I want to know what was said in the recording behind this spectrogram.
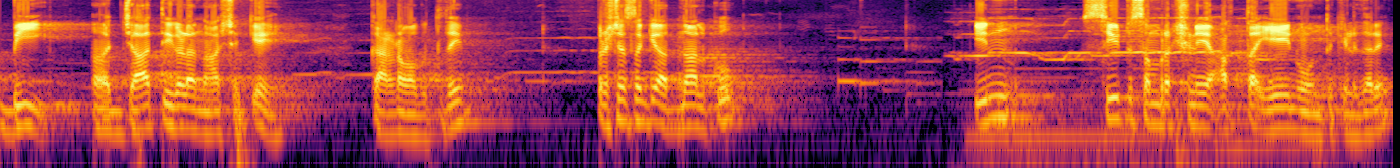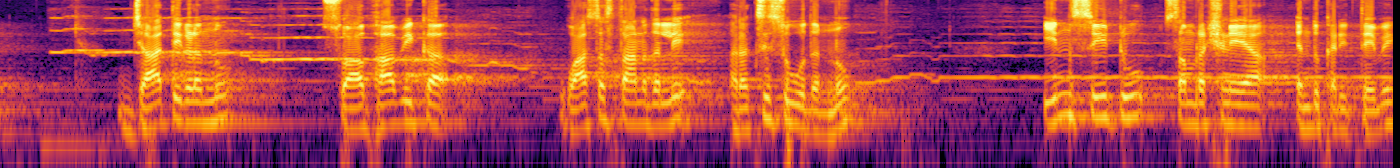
ಬಿ ಜಾತಿಗಳ ನಾಶಕ್ಕೆ ಕಾರಣವಾಗುತ್ತದೆ. ಪ್ರಶ್ನೆ ಸಂಖ್ಯೆ ಹದಿನಾಲ್ಕು. ಇನ್ ಸೀಟ್ ಸಂರಕ್ಷಣೆಯ ಅರ್ಥ ಏನು ಅಂತ ಕೇಳಿದರೆ ಜಾತಿಗಳನ್ನು ಸ್ವಾಭಾವಿಕ ವಾಸಸ್ಥಾನದಲ್ಲಿ ರಕ್ಷಿಸುವುದನ್ನು ಇನ್ ಸೀಟು ಸಂರಕ್ಷಣೆಯ ಎಂದು ಕರೆಯುತ್ತೇವೆ.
